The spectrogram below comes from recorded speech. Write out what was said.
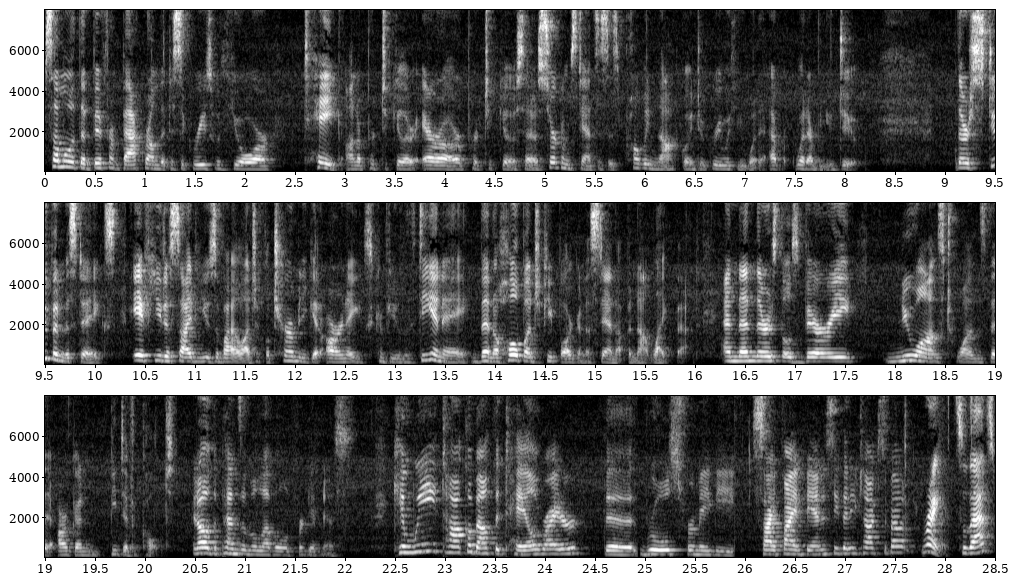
someone with a different background that disagrees with your take on a particular era or a particular set of circumstances is probably not going to agree with you whatever whatever you do. There's stupid mistakes. If you decide to use a biological term and you get RNA confused with DNA, then a whole bunch of people are going to stand up and not like that. And then there's those very nuanced ones that are going to be difficult. It all depends on the level of forgiveness. Can we talk about the tale writer, the rules for maybe sci fi and fantasy that he talks about? Right. So that's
